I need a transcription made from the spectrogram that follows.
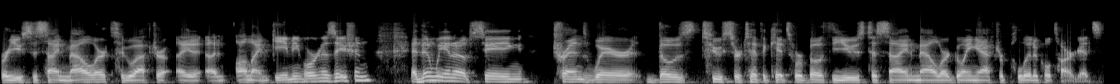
were used to sign malware to go after a, an online gaming organization. And then we ended up seeing trends where those two certificates were both used to sign malware going after political targets.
